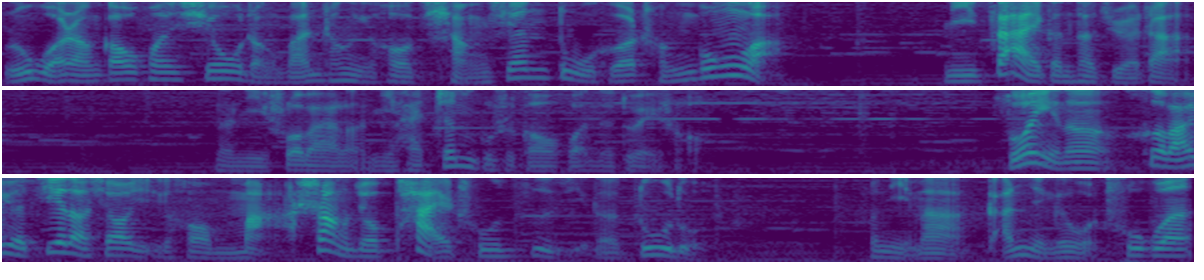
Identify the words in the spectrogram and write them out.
如果让高欢休整完成以后抢先渡河成功了，你再跟他决战，那你说白了，你还真不是高欢的对手。所以呢，贺拔岳接到消息以后，马上就派出自己的都督。说你们，赶紧给我出关，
